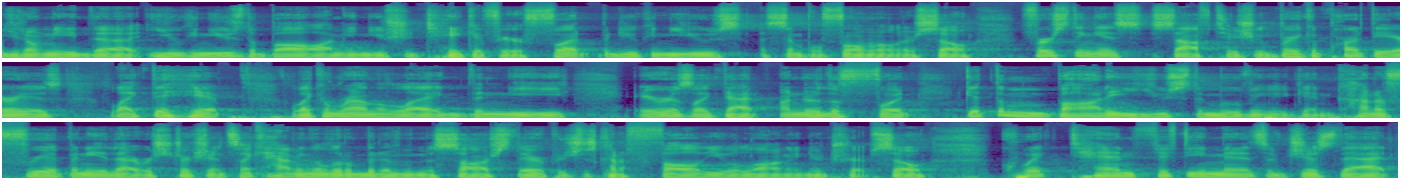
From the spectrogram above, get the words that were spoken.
you don't need the you can use the ball i mean you should take it for your foot but you can use a simple foam roller. So first thing is soft tissue. Break apart the areas like the hip like around the leg the knee areas like that under the foot. Get the body used to moving again. Kind of free up any of that restriction. It's like having a little bit of a massage therapist just kind of follow you along on your trip. So quick 10 15 minutes of just that.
